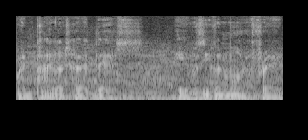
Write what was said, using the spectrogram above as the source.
When Pilate heard this, he was even more afraid.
